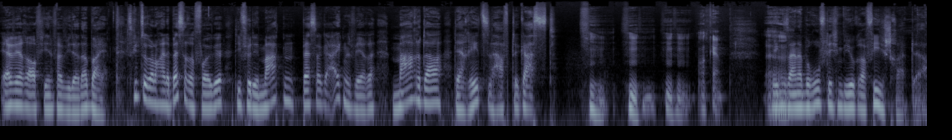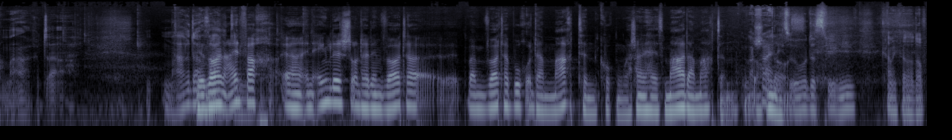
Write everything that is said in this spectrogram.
er wäre auf jeden Fall wieder dabei. Es gibt sogar noch eine bessere Folge, die für den Martin besser geeignet wäre. Marda, der rätselhafte Gast. Okay. Wegen seiner beruflichen Biografie, schreibt er. Marda. Marda. Wir sollen Martin. einfach äh, in Englisch unter dem Wörter, äh, beim Wörterbuch unter Martin gucken. Wahrscheinlich heißt Marda Martin. Wahrscheinlich so, deswegen kam ich gerade drauf.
